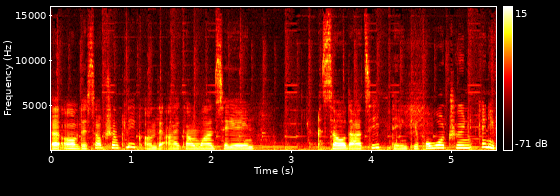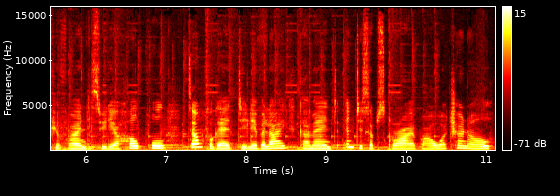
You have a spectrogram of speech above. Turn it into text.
uh, off this option, click on the icon once again. So that's it, thank you for watching and if you find this video helpful, don't forget to leave a like, comment and to subscribe our channel.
